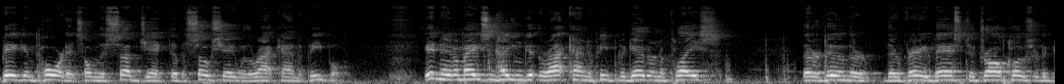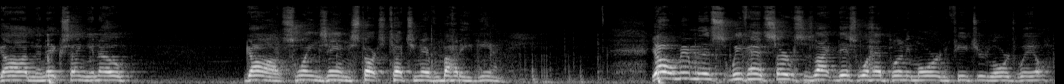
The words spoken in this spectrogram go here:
big importance on the subject of associating with the right kind of people. Isn't it amazing how you can get the right kind of people together in a place that are doing their, their very best to draw closer to God, and the next thing you know, God swings in and starts touching everybody again. Y'all remember this? We've had services like this. We'll have plenty more in the future, Lord's will.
